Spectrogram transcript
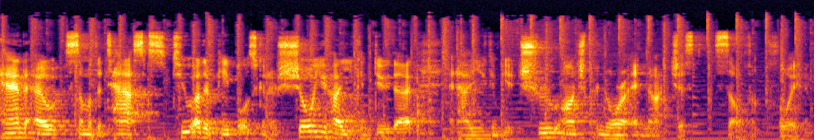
hand out some of the tasks to other people. It's going to show you how you can do that and how you can be a true entrepreneur and not just self employed.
